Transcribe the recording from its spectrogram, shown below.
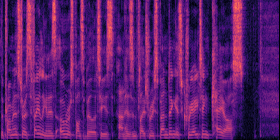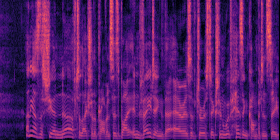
The Prime Minister is failing in his own responsibilities, and his inflationary spending is creating chaos. And he has the sheer nerve to lecture the provinces by invading their areas of jurisdiction with his incompetency.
